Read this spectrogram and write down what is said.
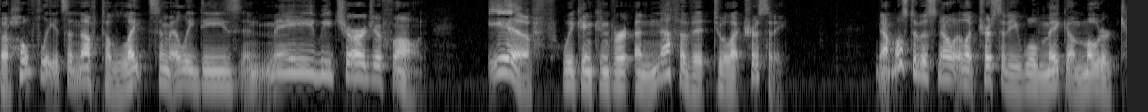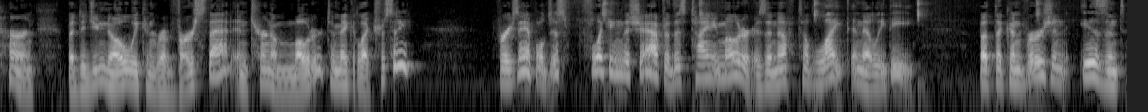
but hopefully it's enough to light some LEDs and maybe charge a phone, if we can convert enough of it to electricity. Now, most of us know electricity will make a motor turn, but did you know we can reverse that and turn a motor to make electricity? For example, just flicking the shaft of this tiny motor is enough to light an LED, but the conversion isn't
